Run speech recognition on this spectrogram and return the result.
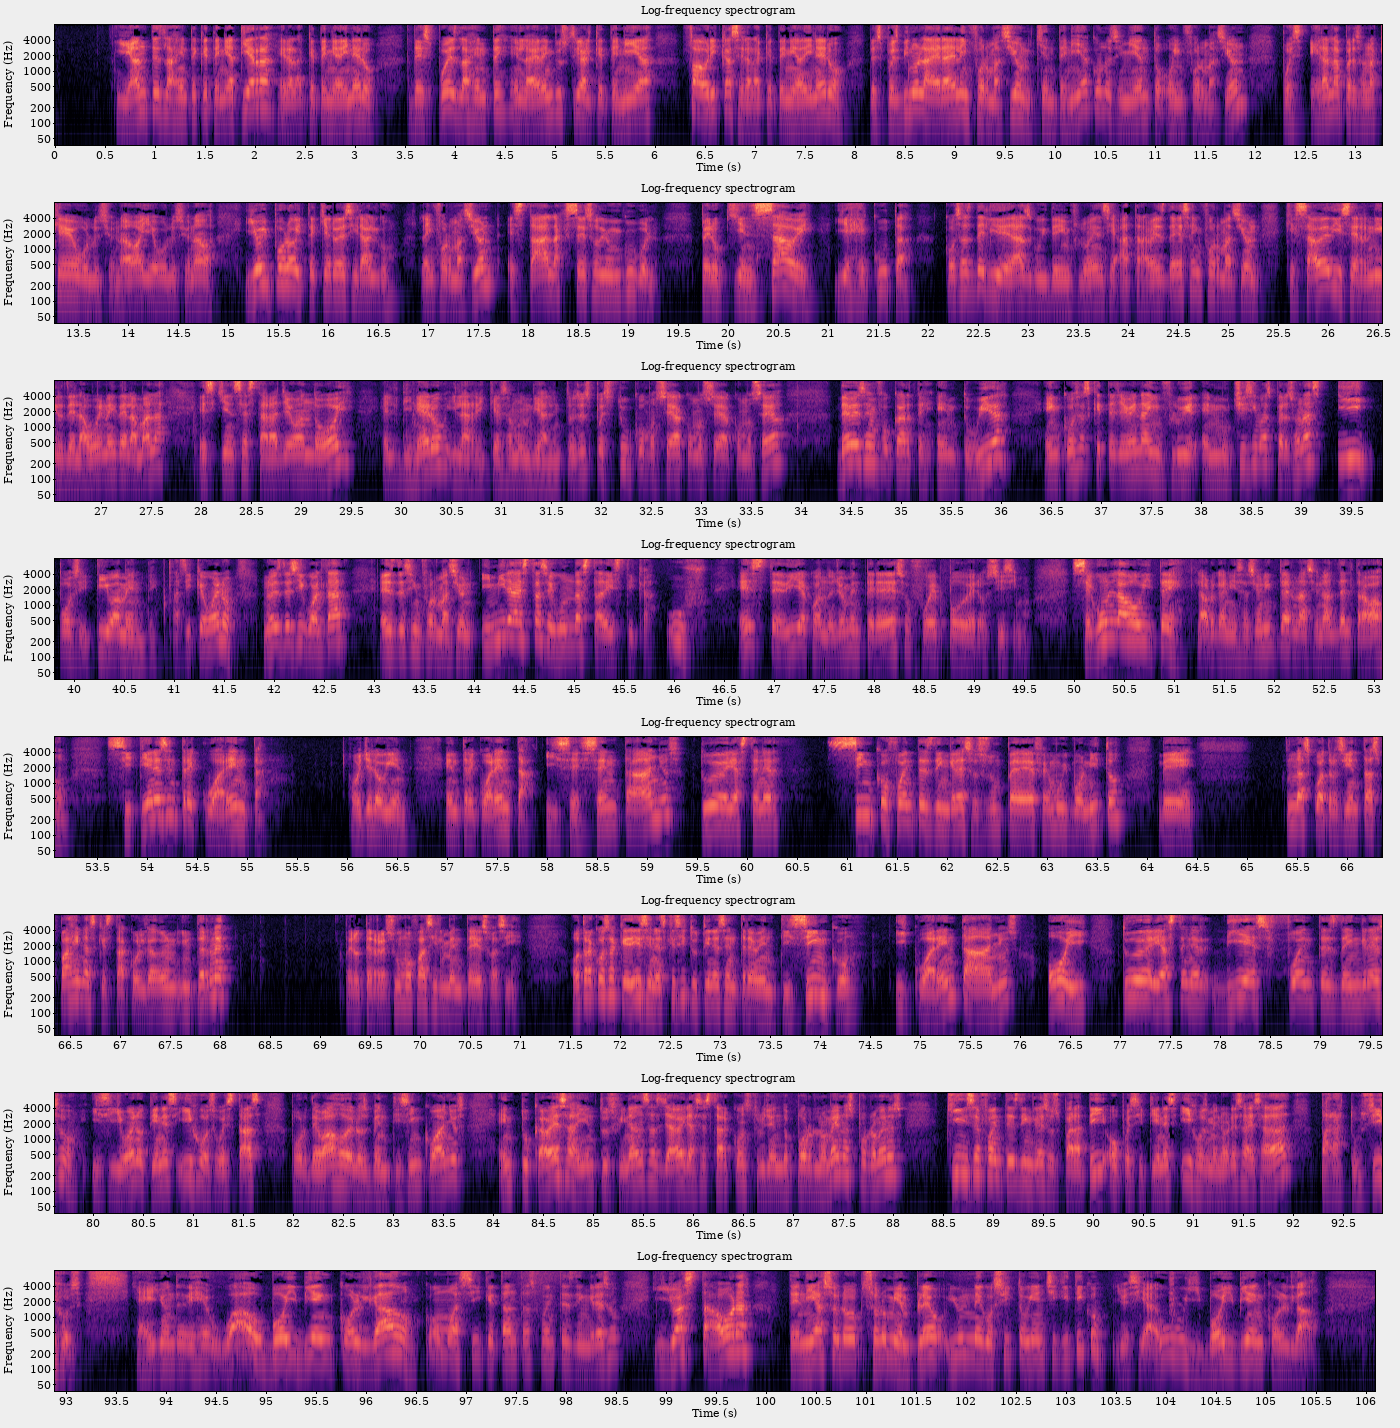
Y antes la gente que tenía tierra era la que tenía dinero. Después la gente en la era industrial que tenía fábricas era la que tenía dinero. Después vino la era de la información. Quien tenía conocimiento o información, pues era la persona que evolucionaba y evolucionaba. Y hoy por hoy te quiero decir algo. La información está al acceso de un Google. Pero quien sabe y ejecuta cosas de liderazgo y de influencia a través de esa información que sabe discernir de la buena y de la mala es quien se estará llevando hoy el dinero y la riqueza mundial. Entonces, pues tú, como sea, como sea, como sea, debes enfocarte en tu vida, en cosas que te lleven a influir en muchísimas personas y positivamente. Así que bueno, no es desigualdad, es desinformación. Y mira esta segunda estadística. Uf, este día cuando yo me enteré de eso fue poderosísimo. Según la OIT, la Organización Internacional del Trabajo, si tienes entre 40 óyelo bien, entre 40 y 60 años, tú deberías tener cinco fuentes de ingresos. Es un PDF muy bonito de unas 400 páginas que está colgado en internet. Pero te resumo fácilmente eso así. Otra cosa que dicen es que si tú tienes entre 25 y 40 años, Hoy tú deberías tener 10 fuentes de ingreso y si bueno tienes hijos o estás por debajo de los 25 años, en tu cabeza y en tus finanzas ya deberías estar construyendo por lo menos, por lo menos 15 fuentes de ingresos para ti o pues si tienes hijos menores a esa edad, para tus hijos. Y ahí yo donde dije, wow, voy bien colgado, ¿cómo así que tantas fuentes de ingreso? Y yo hasta ahora tenía solo, solo mi empleo y un negocito bien chiquitico. Yo decía, uy, voy bien colgado.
